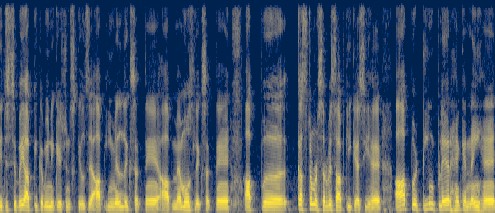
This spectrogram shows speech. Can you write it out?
کہ جس سے بھئی آپ کی کمیونیکیشن سکلز ہے، آپ ای میل لکھ سکتے ہیں، آپ میموز لکھ سکتے ہیں، آپ کسٹمر سروس آپ کی کیسی ہے، آپ ٹیم پلیئر ہیں کہ نہیں ہیں،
